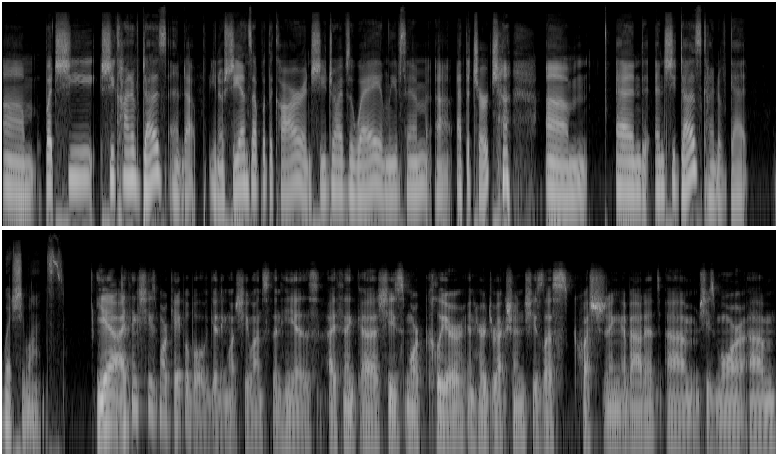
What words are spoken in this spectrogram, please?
um, but she she kind of does end up. You know, she ends up with the car and she drives away and leaves him uh, at the church, um, and and she does kind of get what she wants. Yeah, I think she's more capable of getting what she wants than he is. I think uh, she's more clear in her direction. She's less questioning about it. Um, she's more, um,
